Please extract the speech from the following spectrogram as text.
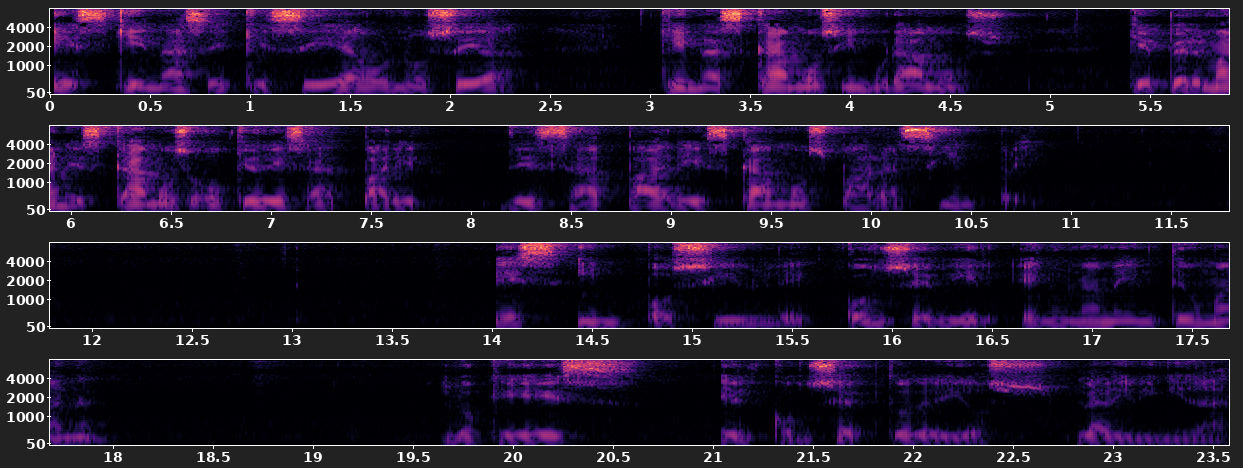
es quien hace que sea o no sea, que nazcamos y muramos, que permanezcamos o que desaparezcamos para siempre. Es imposible concebir en una mente humana lo que es el concepto de Dios, la divinidad.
